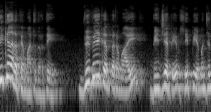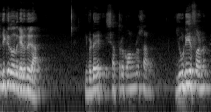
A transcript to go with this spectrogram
വികാരത്തെ മാറ്റി നിർത്തി വിവേകപരമായി ബി ജെ പിയും സി പി എമ്മും ചിന്തിക്കുന്നുവെന്ന് കരുതുക. ഇവിടെ ശത്രു കോൺഗ്രസ് ആണ് യു ഡി എഫ് ആണ്.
